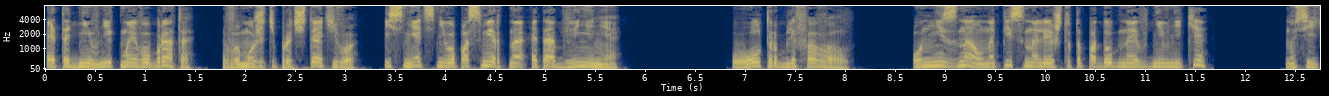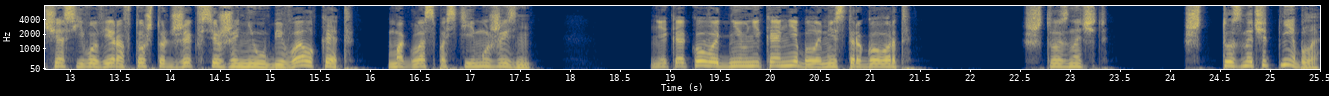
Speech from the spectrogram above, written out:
Это дневник моего брата. Вы можете прочитать его и снять с него посмертно это обвинение. Уолтер блефовал. Он не знал, написано ли что-то подобное в дневнике, но сейчас его вера в то, что Джек все же не убивал Кэт, могла спасти ему жизнь. «Никакого дневника не было, мистер Говард». «Что значит...» «Что значит не было?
